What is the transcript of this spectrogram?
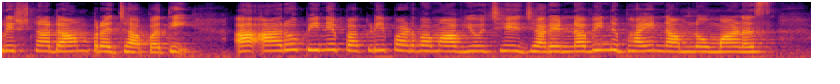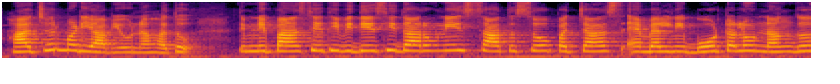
કૃષ્ણારામ પ્રજાપતિ. આ આરોપીને પકડી પાડવામાં આવ્યો છે જ્યારે નવીનભાઈ નામનો માણસ હાજર મળી આવ્યો ન હતો. તેમની પાસેથી વિદેશી દારૂની સાતસો પચાસ એમએલની બોટલો નંગ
